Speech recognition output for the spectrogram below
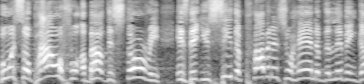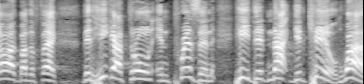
But what's so powerful about this story is that you see the providential hand of the living God by the fact that he got thrown in prison, he did not get killed. Why?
